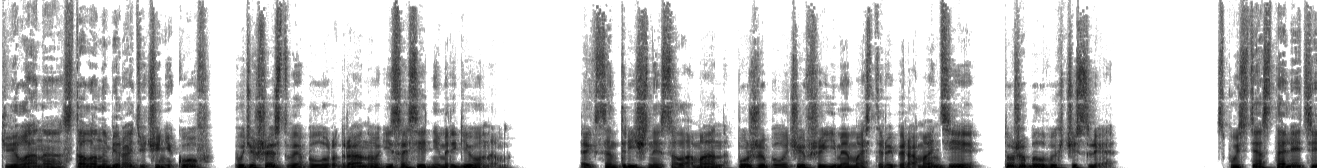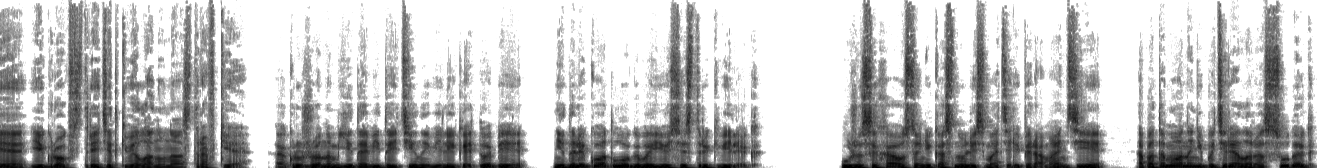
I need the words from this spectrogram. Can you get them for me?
Квилана стала набирать учеников, путешествуя по Лурдрану и соседним регионам. Эксцентричный Саламан, позже получивший имя мастера пиромантии, тоже был в их числе. Спустя столетия игрок встретит Квилану на островке, окруженном ядовитой тиной Великой Топи, недалеко от логова ее сестры Квилик. Ужасы хаоса не коснулись матери пиромантии, а потому она не потеряла рассудок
